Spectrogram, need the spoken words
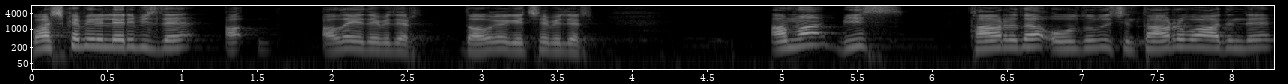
Başka birileri bizle alay edebilir, dalga geçebilir. Ama biz Tanrı'da olduğumuz için Tanrı vaadinde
